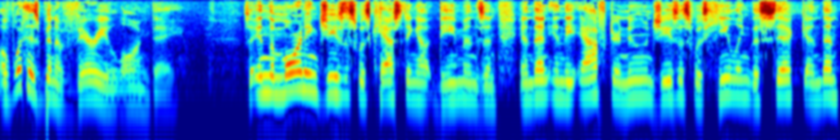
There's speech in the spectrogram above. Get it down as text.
of what has been a very long day. So in the morning, Jesus was casting out demons, and, and then in the afternoon, Jesus was healing the sick. And then,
